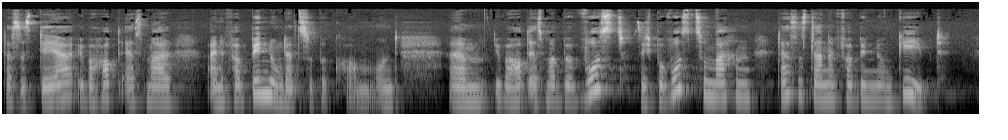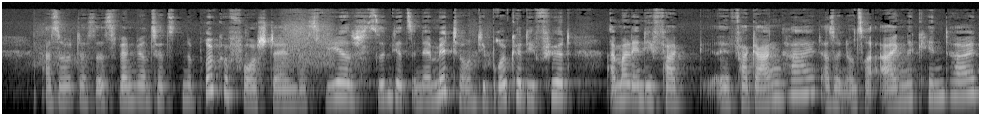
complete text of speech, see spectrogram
das ist der, überhaupt erstmal eine Verbindung dazu bekommen und ähm, überhaupt erstmal bewusst, sich bewusst zu machen, dass es da eine Verbindung gibt. Also das ist, wenn wir uns jetzt eine Brücke vorstellen, dass wir sind jetzt in der Mitte und die Brücke, die führt einmal in die äh, Vergangenheit, also in unsere eigene Kindheit,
